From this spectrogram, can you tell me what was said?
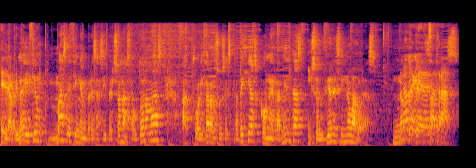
En la primera edición, más de 100 empresas y personas autónomas actualizaron sus estrategias con herramientas y soluciones innovadoras. No, te, quedes, atrás.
